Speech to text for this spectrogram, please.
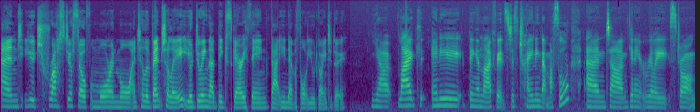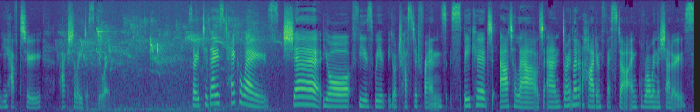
and you trust yourself more and more until eventually you're doing that big, scary thing that you never thought you were going to do. Yeah, like anything in life, it's just training that muscle and um, getting it really strong. You have to actually just do it. So, today's takeaways share your fears with your trusted friends, speak it out aloud, and don't let it hide and fester and grow in the shadows.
